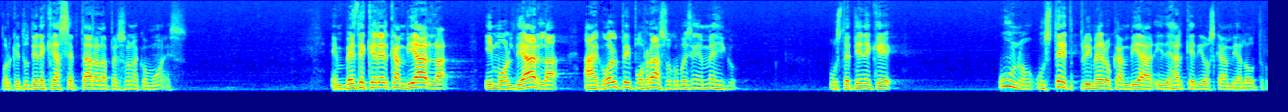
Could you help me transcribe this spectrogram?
Porque tú tienes que aceptar a la persona como es. En vez de querer cambiarla y moldearla a golpe y porrazo, como dicen en México, Usted tiene que, uno, usted primero cambiar y dejar que Dios cambie al otro.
